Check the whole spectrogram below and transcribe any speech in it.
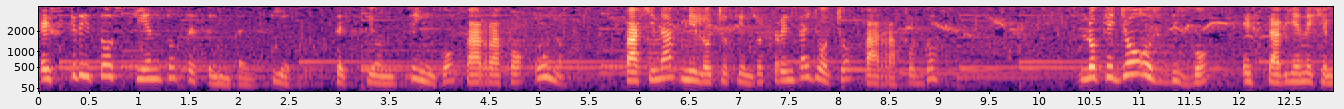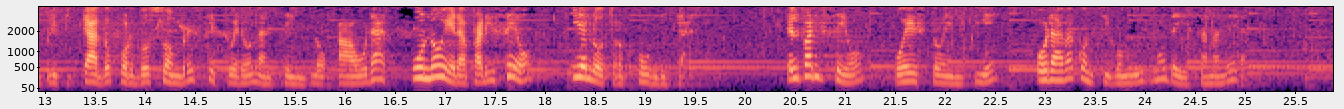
Escrito 167, sección 5, párrafo 1, página 1838, párrafo 2. Lo que yo os digo está bien ejemplificado por dos hombres que fueron al templo a orar. Uno era fariseo y el otro publicano. El fariseo, puesto en pie, oraba consigo mismo de esta manera.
